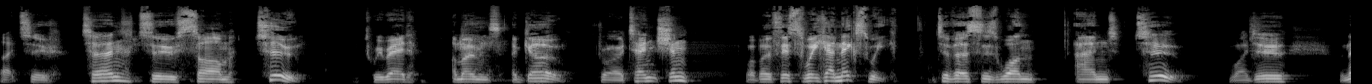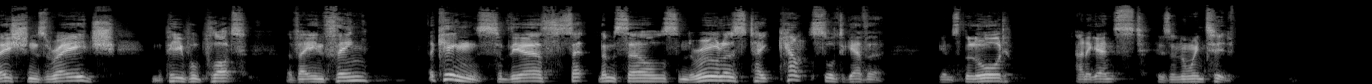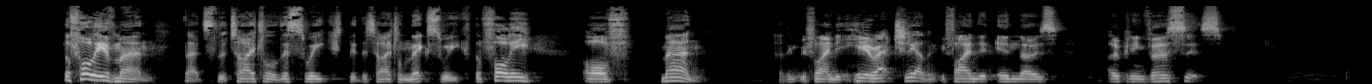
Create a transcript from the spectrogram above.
I'd like to turn to Psalm 2, which we read a moment ago. Draw our attention, well, both this week and next week, to verses 1 and 2. Why do the nations rage and the people plot a vain thing? The kings of the earth set themselves and the rulers take counsel together against the Lord and against his anointed. The folly of man. That's the title this week, be the title next week. The folly of man. I think we find it here actually. I think we find it in those opening verses.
